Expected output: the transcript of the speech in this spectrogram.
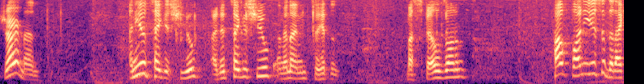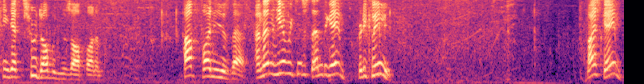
sure, man. I need to take his shield. I did take his shield, and then I need to hit the, my spells on him. How funny is it that I can get two W's off on him? How funny is that? And then here we can just end the game pretty cleanly. Nice game.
